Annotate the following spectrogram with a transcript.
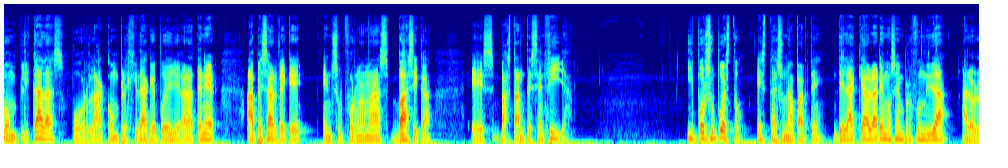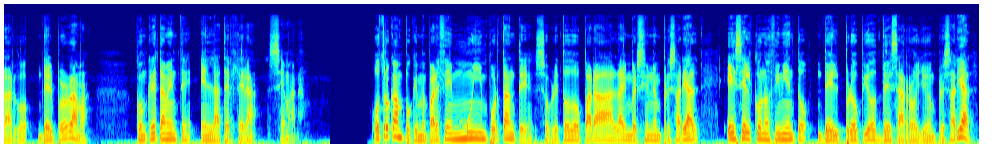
complicadas por la complejidad que puede llegar a tener, a pesar de que en su forma más básica es bastante sencilla. Y por supuesto, esta es una parte de la que hablaremos en profundidad a lo largo del programa, concretamente en la tercera semana. Otro campo que me parece muy importante, sobre todo para la inversión empresarial, es el conocimiento del propio desarrollo empresarial.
